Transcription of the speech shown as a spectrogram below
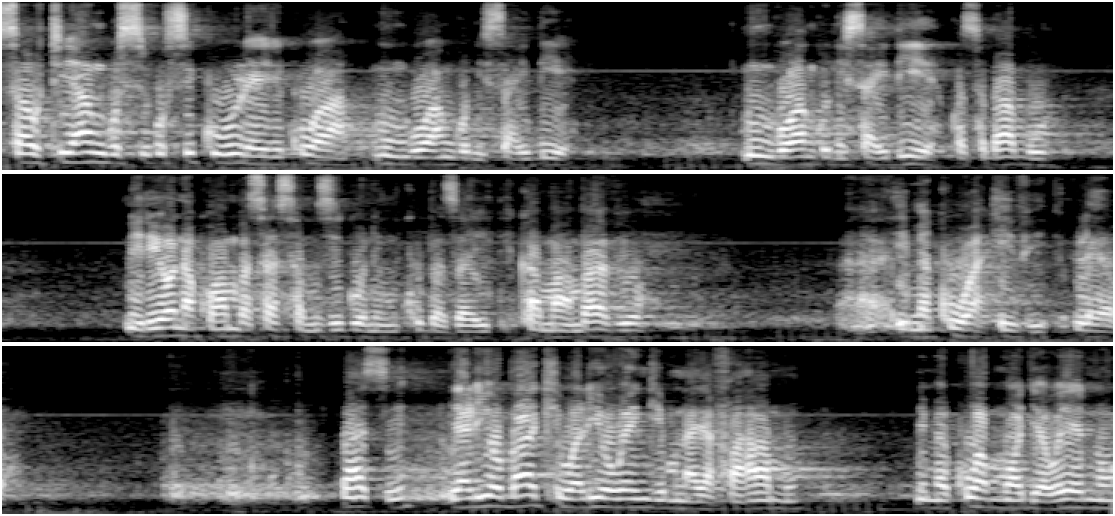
Sauti yangu usiku ule ilikuwa Mungu wangu nisaidie, Mungu wangu nisaidie, kwa sababu niliona kwamba sasa mzigo ni mkubwa zaidi, kama ambavyo uh, imekuwa hivi leo. Basi yaliyobaki, walio wengi mnayafahamu. Nimekuwa mmoja wenu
